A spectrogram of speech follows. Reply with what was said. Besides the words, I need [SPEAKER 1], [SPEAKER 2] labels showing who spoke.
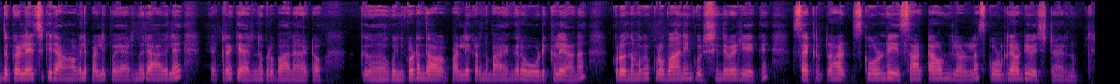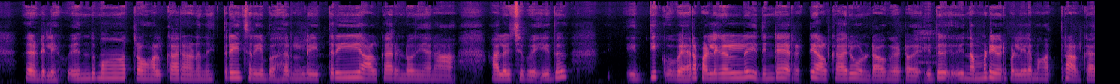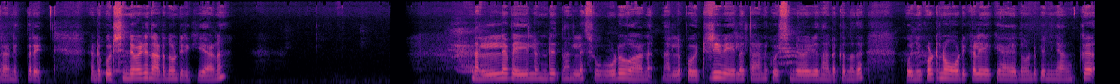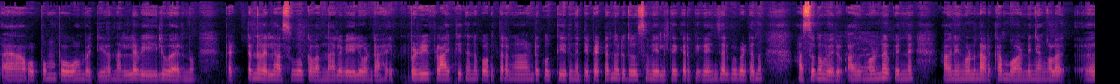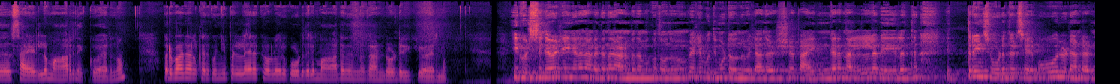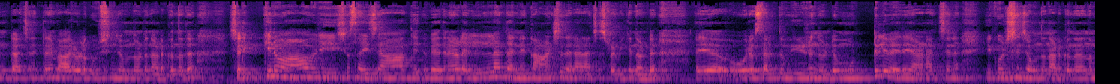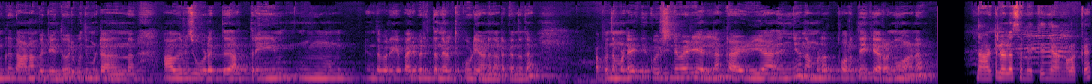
[SPEAKER 1] ഇതൊക്കെ വെള്ളിയാഴ്ചക്ക് രാവിലെ പള്ളി പോയായിരുന്നു. രാവിലെ എട്ടരയ്ക്കായിരുന്നു കുർബാന കേട്ടോ. കുഞ്ഞിക്കോട്ടം എന്താ പള്ളിയിൽ കിടന്ന് ഭയങ്കര ഓടിക്കളിയാണ്. നമുക്ക് കുർബാനയും കുരിശിന്റെ വഴിയൊക്കെ സെക്രട്ടറി സ്കൂളിന്റെ ഇസാ ടൗണിലുള്ള സ്കൂൾ ഗ്രൗണ്ടിൽ വെച്ചിട്ടായിരുന്നു. കണ്ടില്ലേ? എന്തുമാത്രം ആൾക്കാരാണെന്ന്. ഇത്രയും ചെറിയ ബഹറിൽ ഇത്രയും ആൾക്കാരുണ്ടോ എന്ന് ഞാൻ ആലോചിച്ച് പോയി. ഇത് ഇതി വേറെ പള്ളികളിൽ ഇതിന്റെ ഇരട്ടി ആൾക്കാരും ഉണ്ടാവും കേട്ടോ. ഇത് നമ്മുടെ ഒരു പള്ളിയിലെ മാത്രം ആൾക്കാരാണ് ഇത്രയും. രണ്ട് കുരിശിന്റെ വഴി നടന്നുകൊണ്ടിരിക്കുകയാണ്. നല്ല വെയിലുണ്ട് നല്ല ചൂടുമാണ് നല്ല പൊരി വെയിലത്താണ് കൊച്ചിന്റെ വഴി നടക്കുന്നത്. കുഞ്ഞിക്കോട്ടിന് ഓടിക്കളിയൊക്കെ ആയതുകൊണ്ട് പിന്നെ ഞങ്ങൾക്ക് ഒപ്പം പോകാൻ പറ്റിയില്ല. നല്ല വെയിലുമായിരുന്നു. പെട്ടെന്ന് വല്ല അസുഖമൊക്കെ വന്നാൽ വെയിൽ ഉണ്ടാകും എപ്പോഴും ഈ ഫ്ലാറ്റിൽ തന്നെ പുറത്തിറങ്ങാണ്ട് കൊത്തിയിരുന്നിട്ട്. പെട്ടെന്ന് ഒരു ദിവസം വെയിലത്തേക്ക് ഇറക്കി കഴിഞ്ഞാൽ ചിലപ്പോൾ പെട്ടെന്ന് അസുഖം വരും. അതുകൊണ്ട് പിന്നെ അവനെയും കൊണ്ട് നടക്കാൻ പോകാണ്ട് ഞങ്ങൾ സൈഡിൽ മാറി നിൽക്കുമായിരുന്നു. ഒരുപാട് ആൾക്കാർ കുഞ്ഞു പിള്ളേരൊക്കെ ഉള്ളവർ കൂടുതലും മാറി നിന്ന് കണ്ടുകൊണ്ടിരിക്കുമായിരുന്നു.
[SPEAKER 2] ഈ കുരിശിന്റെ വഴി ഇങ്ങനെ നടക്കുന്ന കാണുമ്പോൾ നമുക്ക് തോന്നും വലിയ ബുദ്ധിമുട്ടൊന്നുമില്ല. എന്ന് പക്ഷേ ഭയങ്കര നല്ല വെയിലത്ത് ഇത്രയും ചൂടത്ത് ഒരു ചെരുപ്പ് പോലും ഇടാണ്ടാണ് അച്ഛൻ ഇത്രയും ഭാരമുള്ള കുരിശും ചുമന്നുകൊണ്ട് നടക്കുന്നത്. ശരിക്കും ആ ഒരു ഈശോ സഹിച്ച ആ വേദനകളെല്ലാം തന്നെ കാണിച്ചു തരാൻ അച്ഛൻ ശ്രമിക്കുന്നുണ്ട്. ഓരോ സ്ഥലത്തും വീഴുന്നുണ്ട്. മുട്ടിൽ വരെയാണ് അച്ഛന് ഈ കുരിശും ചുമന്ന് നടക്കുന്നത്. നമുക്ക് കാണാൻ പറ്റും. എന്തോ ഒരു ബുദ്ധിമുട്ടാണെന്ന് ആ ഒരു ചൂടത്ത് അത്രയും എന്താ പറയുക പരിപരുത്ത നിലത്ത് കൂടിയാണ് നടക്കുന്നത്. അപ്പോൾ നമ്മുടെ കുരിശിന്റെ വഴിയെല്ലാം കഴിയാഞ്ഞ് നമ്മൾ പുറത്തേക്ക് ഇറങ്ങുവാണ്.
[SPEAKER 1] നാട്ടിലുള്ള സമയത്ത് ഞങ്ങളൊക്കെ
